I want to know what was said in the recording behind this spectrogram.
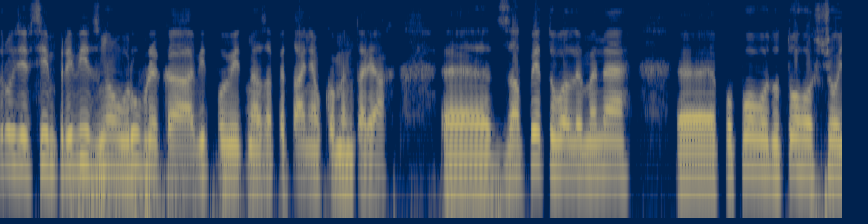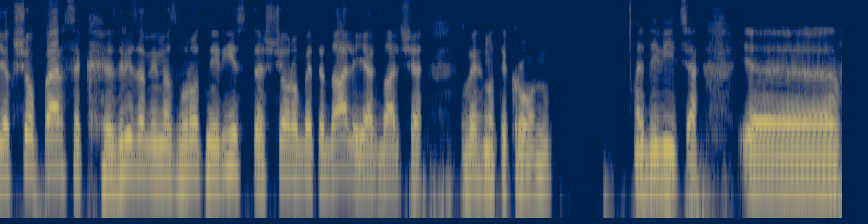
Друзі, всім привіт! Знову рубрика Відповідь на запитання в коментарях. Е, запитували мене е, по поводу того, що якщо персик зрізаний на зворотний ріст, що робити далі, як далі вигнати крону. Е, Дивіться, е,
